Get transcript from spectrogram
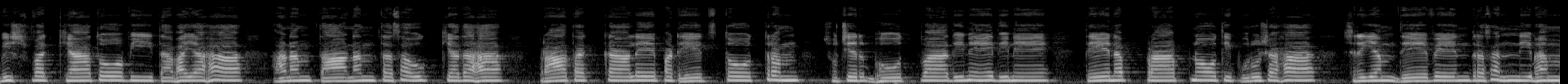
विश्वख्यातो वीतभयः अनन्तानन्तसौख्यदः। प्रातःकाले पठेत् स्तोत्रं शुचिर्भूत्वा दिने दिने तेन प्राप्नोति पुरुषः। ஸ்ரீயம் தேவேந்திர சந்நிபம்.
